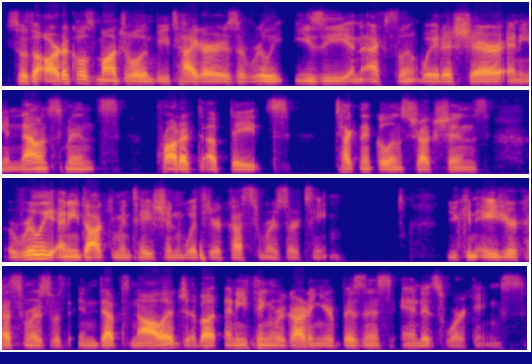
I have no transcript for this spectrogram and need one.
So the articles module in vTiger is a really easy and excellent way to share any announcements, product updates, technical instructions, or really any documentation with your customers or team. You can aid your customers with in-depth knowledge about anything regarding your business and its workings.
